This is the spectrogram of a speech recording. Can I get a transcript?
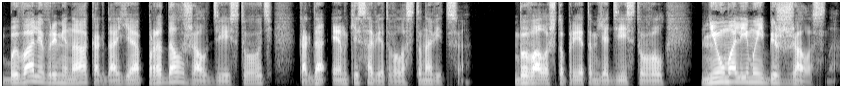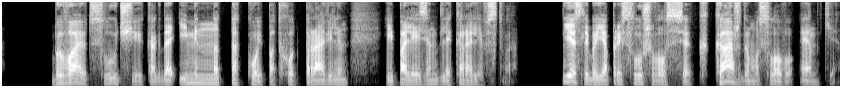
Бывали времена, когда я продолжал действовать, когда Энки советовал остановиться. Бывало, что при этом я действовал неумолимо и безжалостно. Бывают случаи, когда именно такой подход правилен и полезен для королевства. Если бы я прислушивался к каждому слову Энки,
